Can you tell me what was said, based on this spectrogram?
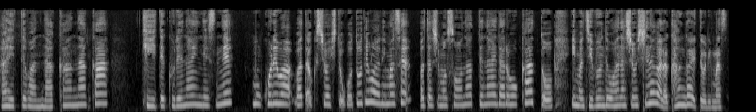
相手はなかなか聞いてくれないんですね。もうこれは私は一言ではありません。私もそうなってないだろうかと今自分でお話をしながら考えております。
